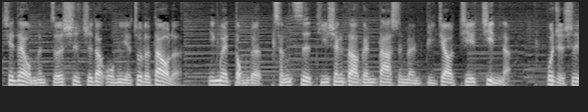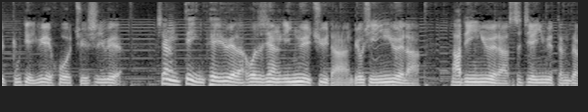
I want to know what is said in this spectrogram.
现在我们则是知道我们也做得到了，因为懂得层次提升到跟大师们比较接近了。不只是古典乐或爵士乐，像电影配乐啦，或者像音乐剧啦、流行音乐啦、拉丁音乐啦、世界音乐等等，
